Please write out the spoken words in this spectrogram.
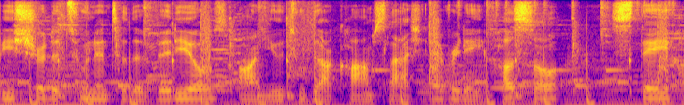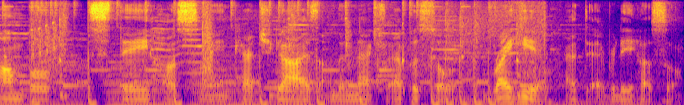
Be sure to tune into the videos on youtube.com slash everyday hustle. Stay humble, stay hustling. Catch you guys on the next episode right here at the Everyday Hustle.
